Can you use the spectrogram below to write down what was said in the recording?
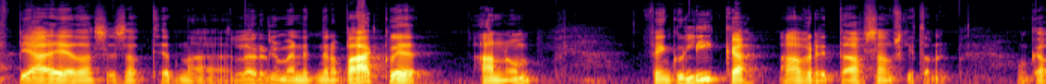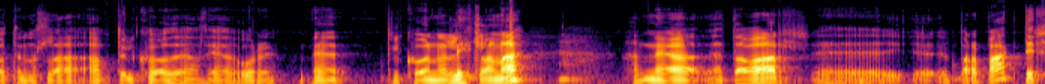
FBI eða hérna, lauruglumennir á bakvið annum fengur líka afrita af samskiptunum. Og gáttu náttúrulega af dullkóð þegar það voru með dullkóðuna liklana þannig að þetta var eh, bara baktir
